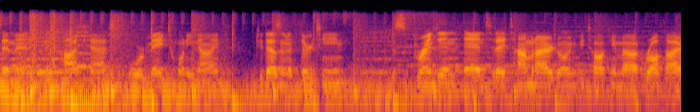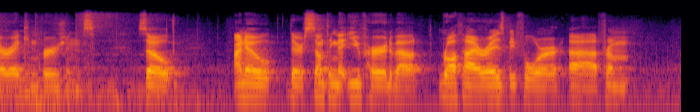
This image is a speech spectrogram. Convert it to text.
Asset Management Podcast for May 29th, 2013. This is Brendan, and today Tom and I are going to be talking about Roth IRA conversions. So, I know there's something that you've heard about Roth IRAs before uh, from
